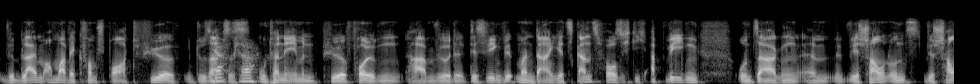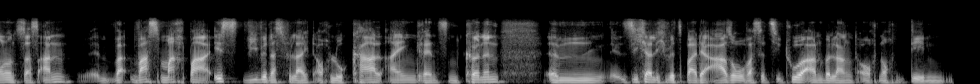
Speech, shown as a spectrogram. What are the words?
wir bleiben auch mal weg vom Sport, für, du sagst ja, es, Unternehmen für Folgen haben würde. Deswegen wird man da jetzt ganz vorsichtig abwägen und sagen, ähm, wir schauen uns, wir schauen uns das an, was machbar ist, wie wir das vielleicht auch lokal eingrenzen können. Ähm, sicherlich wird es bei der der ASO, was jetzt die Tour anbelangt, auch noch den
